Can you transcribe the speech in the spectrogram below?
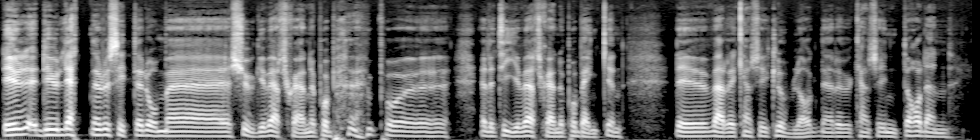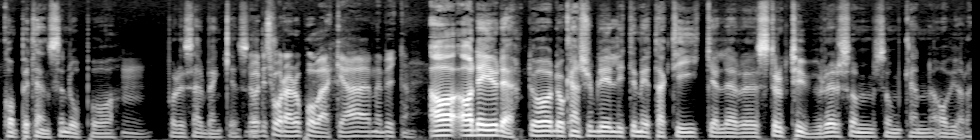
Det, är ju, det är ju lätt när du sitter då med 20 världsstjärnor på, på, eller 10 världsstjärnor på bänken. Det är värre kanske i klubblag när du kanske inte har den kompetensen då på, mm. på reservbänken. Så. Då är det svårare att påverka med byten. Ja, ja det är ju det. Då, då kanske det blir lite mer taktik eller strukturer som, som kan avgöra.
